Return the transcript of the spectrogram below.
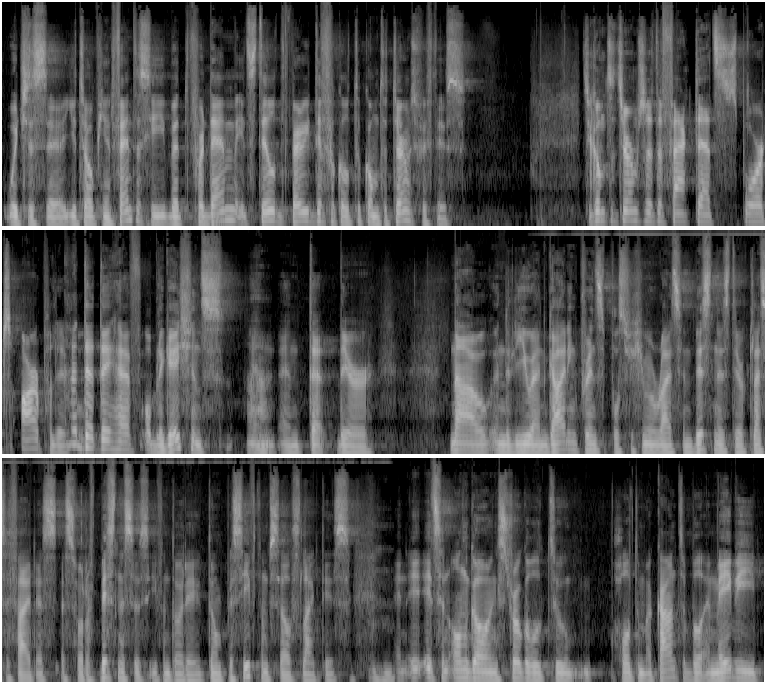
which is a utopian fantasy. But for them, it's still very difficult to come to terms with this. To come to terms with the fact that sports are political. That they have obligations uh -huh. and, and that they're now, under the UN Guiding Principles for Human Rights and Business, they're classified as, as sort of businesses, even though they don't perceive themselves like this. Mm -hmm. And it, it's an ongoing struggle to hold them accountable. And maybe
